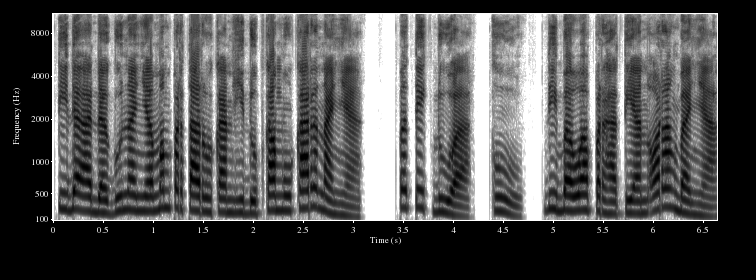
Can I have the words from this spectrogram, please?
Tidak ada gunanya mempertaruhkan hidup kamu karenanya. Petik 2. Ku. Di bawah perhatian orang banyak,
